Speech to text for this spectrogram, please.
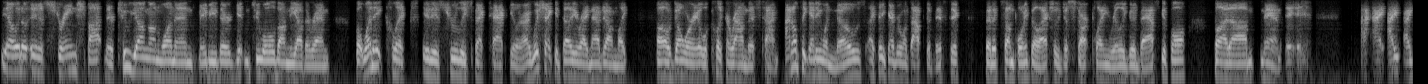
you know, in a, in a strange spot. They're too young on one end. Maybe they're getting too old on the other end. But when it clicks, it is truly spectacular. I wish I could tell you right now, John, like, oh, don't worry, it will click around this time. I don't think anyone knows. I think everyone's optimistic that at some point they'll actually just start playing really good basketball. But, um, man, it, I, I,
